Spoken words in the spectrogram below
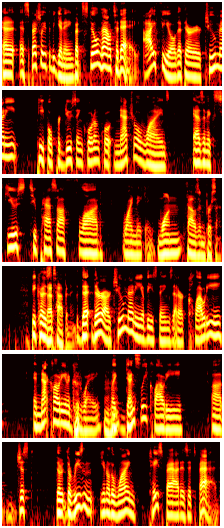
uh, especially at the beginning, but still now today, I feel that there are too many people producing quote unquote natural wines as an excuse to pass off flawed winemaking One thousand percent. because That's happening. that there are too many of these things that are cloudy and not cloudy in a good way, Mm-hmm. like densely cloudy. Uh, just the the reason you know the wine tastes bad is it's bad.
